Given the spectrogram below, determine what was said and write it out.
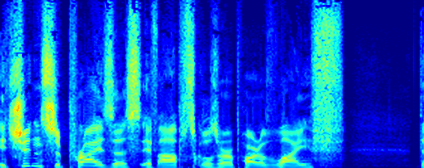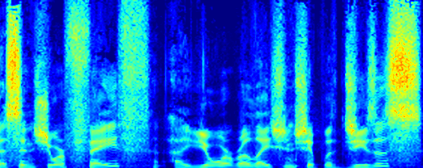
It shouldn't surprise us if obstacles are a part of life, that since your faith, uh, your relationship with Jesus,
